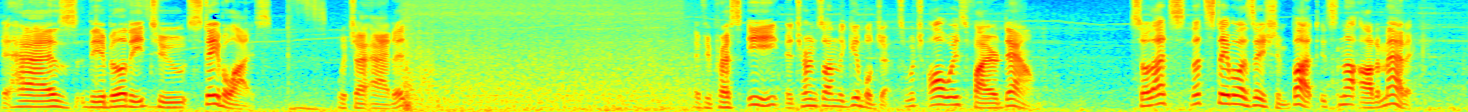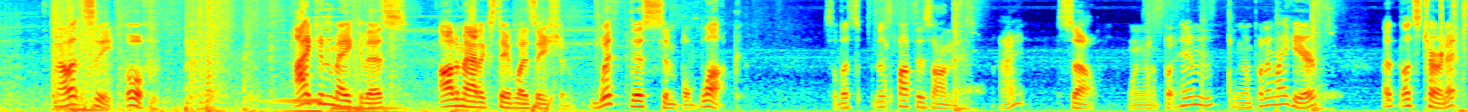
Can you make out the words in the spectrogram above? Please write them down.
it has the ability to stabilize, which I added. If you press E, it turns on the gimbal jets, which always fire down. So that's that's stabilization, but it's not automatic. Now let's see. Oof. I can make this automatic stabilization with this simple block. So let's let's pop this on there. All right. So we're gonna put him. We're gonna put him right here. Let, let's turn it.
